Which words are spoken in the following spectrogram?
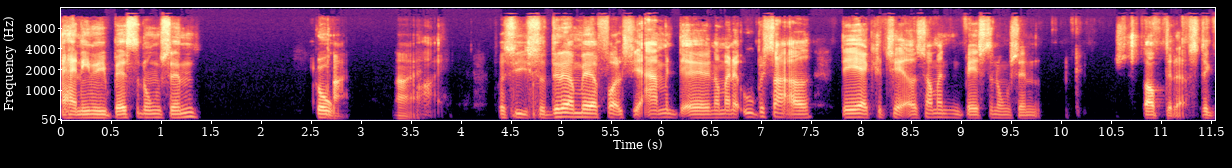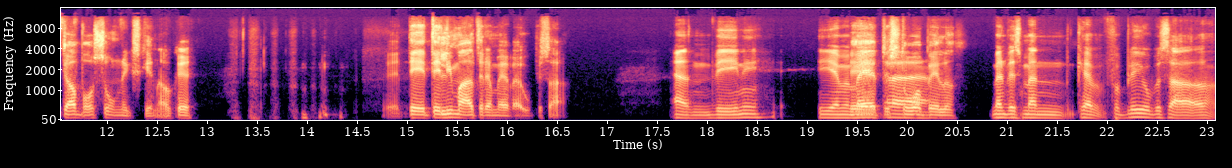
er han en af de bedste nogensinde? God. Nej. Nej. Nej. Præcis. Så det der med, at folk siger, at øh, når man er ubesejret, det er kriteriet, så er man den bedste nogensinde. Stop det der. Stik det op, hvor solen ikke skinner, okay? Øh, det, det er lige meget det der med at være ubesejret. Altså, vi er enige. I MMA, Det er det der- store billede. Men hvis man kan forblive ubesejret,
